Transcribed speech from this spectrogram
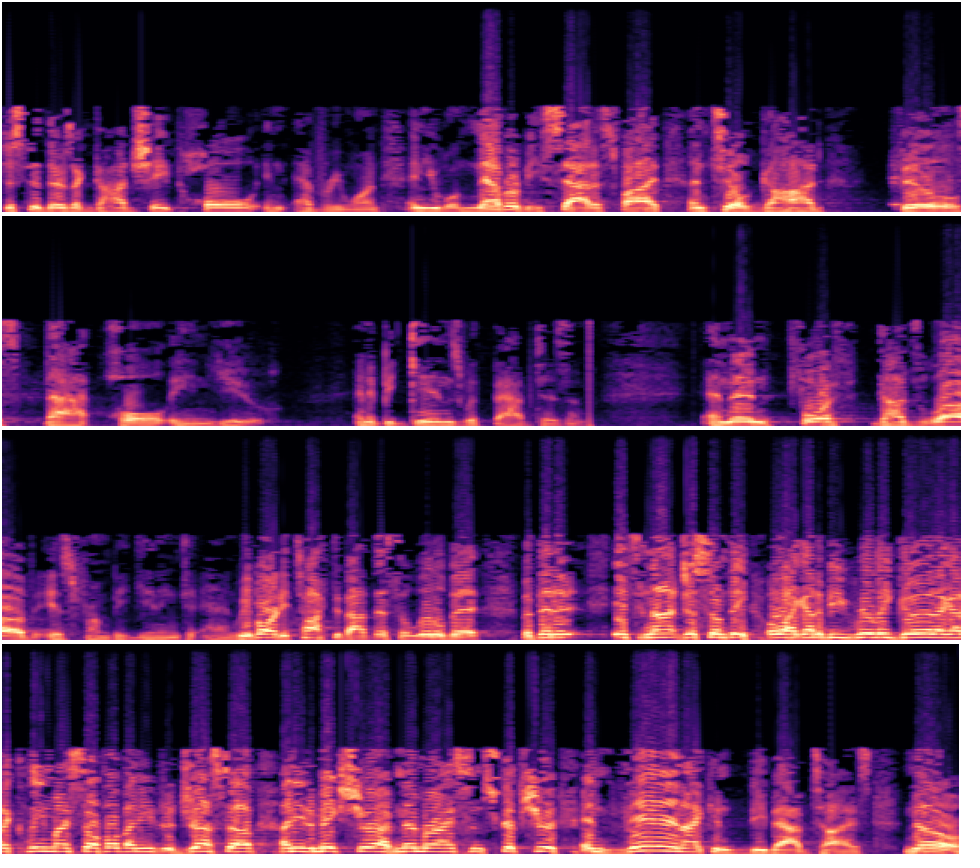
just said there's a God-shaped hole in everyone, and you will never be satisfied until God fills that hole in you. And it begins with baptism. And then fourth, God's love is from beginning to end. We've already talked about this a little bit, but that it, it's not just something, oh, I gotta be really good, I gotta clean myself up, I need to dress up, I need to make sure I've memorized some scripture, and then I can be baptized. No,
